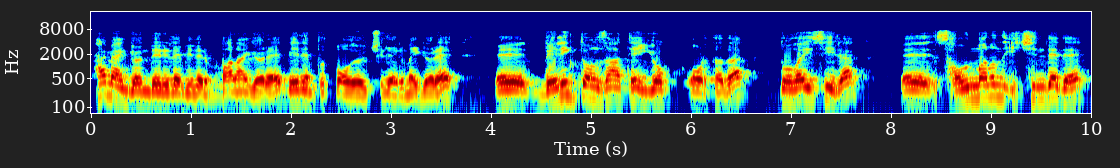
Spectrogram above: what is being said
Hemen gönderilebilir bana göre, benim futbol ölçülerime göre. E, Wellington zaten yok ortada. Dolayısıyla e, savunmanın içinde de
